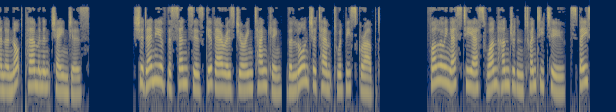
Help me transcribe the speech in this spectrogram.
and are not permanent changes. Should any of the sensors give errors during tanking, the launch attempt would be scrubbed. Following STS-122, Space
